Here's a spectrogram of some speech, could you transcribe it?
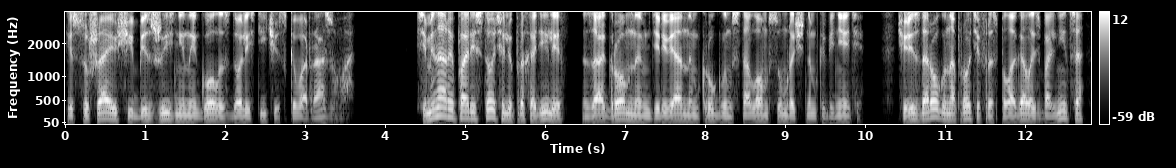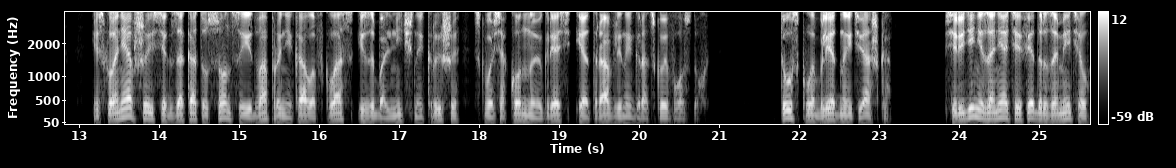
иссушающий безжизненный голос дуалистического разума. Семинары по Аристотелю проходили за огромным деревянным круглым столом в сумрачном кабинете. Через дорогу напротив располагалась больница, и склонявшееся к закату солнце едва проникало в класс из-за больничной крыши сквозь оконную грязь и отравленный городской воздух. Тускло, бледно и тяжко. В середине занятия Федор заметил,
